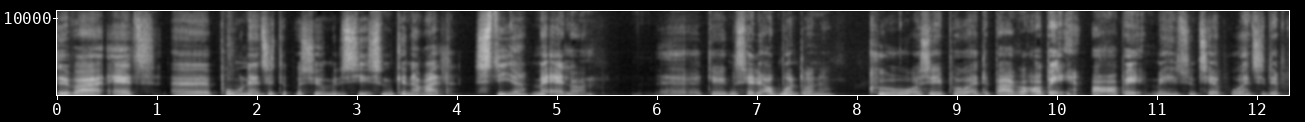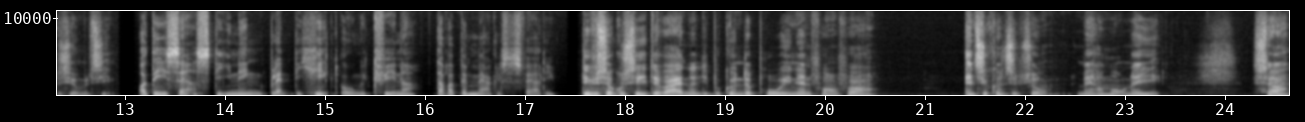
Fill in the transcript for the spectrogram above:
det var, at øh, brugen af antidepressiv medicin sådan generelt stiger med alderen. Øh, det er jo ikke en særlig opmuntrende kurve at se på, at det bare går opad og opad med hensyn til at bruge antidepressiv medicin. Og det er især stigningen blandt de helt unge kvinder, der var bemærkelsesværdig. Det vi så kunne se, det var, at når de begyndte at bruge en anden form for antikonception med hormoner i, så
